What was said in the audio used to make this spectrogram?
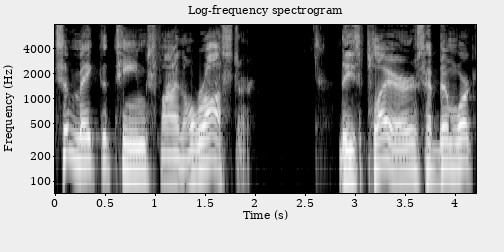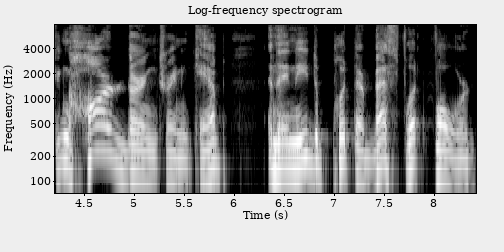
to make the team's final roster. These players have been working hard during training camp and they need to put their best foot forward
